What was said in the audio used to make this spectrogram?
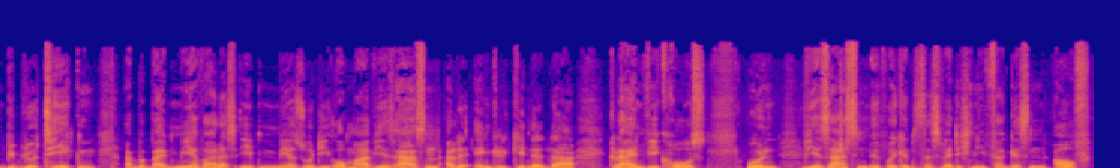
Bibliotheken. Aber bei mir war das eben mehr so die Oma. Wir saßen alle Enkelkinder da, klein wie groß. Und wir saßen übrigens, das werde ich nie vergessen, auf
